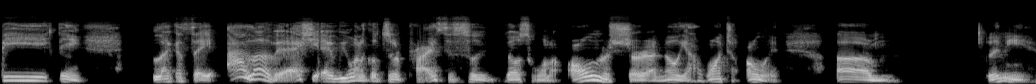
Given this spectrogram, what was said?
big thing. Like i say i love it. Actually if you want to go to the prices so those who want to own a shirt i know y'all want to own it. Um let me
